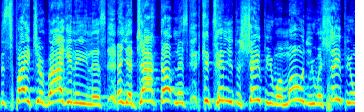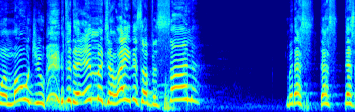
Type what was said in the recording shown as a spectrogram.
despite your raggediness and your jacked upness, continues to shape you and mold you and shape you and mold you into the image and likeness of his son. But that's, that's, that's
